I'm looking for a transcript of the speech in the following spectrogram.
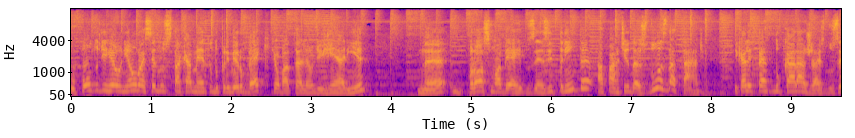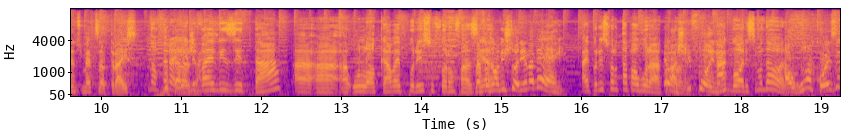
O ponto de reunião vai ser no destacamento do primeiro BEC, que é o Batalhão de Engenharia, né? Próximo à BR-230, a partir das duas da tarde. Fica ali perto do Carajás, 200 metros atrás Não, do Carajás. ele vai visitar a- a- a- o local, aí por isso foram fazer. Vai fazer uma vistoria na BR. Aí por isso foram tapar o buraco. Eu agora. acho que foi, né? Agora, em cima da hora. Alguma coisa,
